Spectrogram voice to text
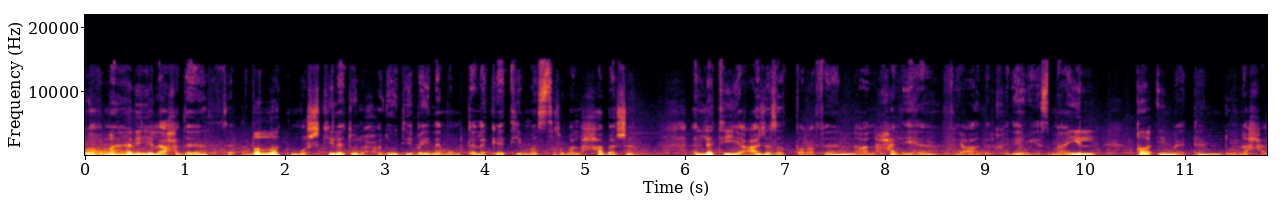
رغم هذه الأحداث ظلت مشكلة الحدود بين ممتلكات مصر والحبشة التي عجز الطرفان عن حلها في عهد الخديوي إسماعيل قائمة دون حل.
